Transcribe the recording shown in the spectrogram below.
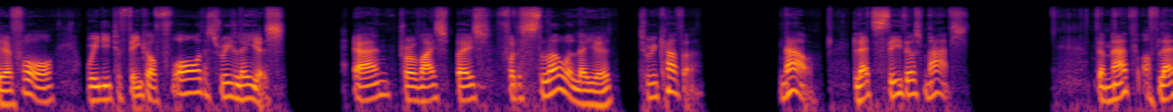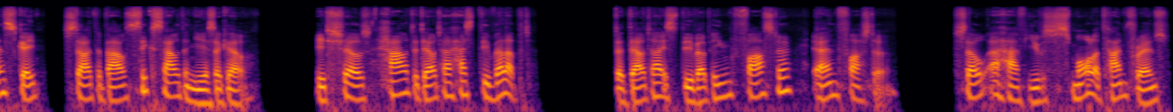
Therefore, we need to think of all the three layers and provide space for the slower layer to recover. Now, let's see those maps. The map of landscape started about 6,000 years ago. It shows how the delta has developed. The delta is developing faster and faster. So I have used smaller time frames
